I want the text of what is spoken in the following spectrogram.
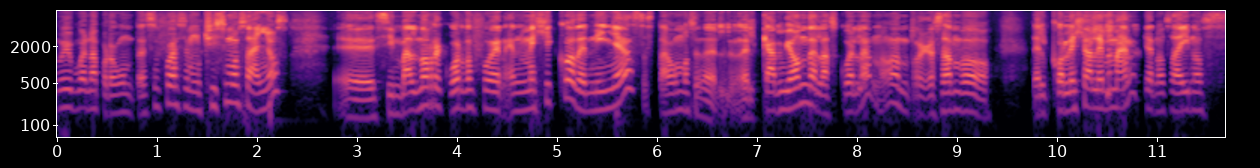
Muy buena pregunta. Eso fue hace muchísimos años. Eh, si mal no recuerdo, fue en, México de niñas. Estábamos en el, en el, camión de la escuela, ¿no? Regresando del colegio alemán, que nos ahí nos,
